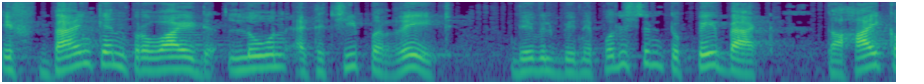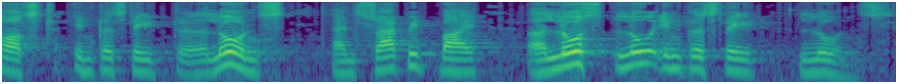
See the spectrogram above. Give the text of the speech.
if bank can provide loan at a cheaper rate, they will be in a position to pay back the high cost interest rate uh, loans and swap it by a low, low interest rate loans.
